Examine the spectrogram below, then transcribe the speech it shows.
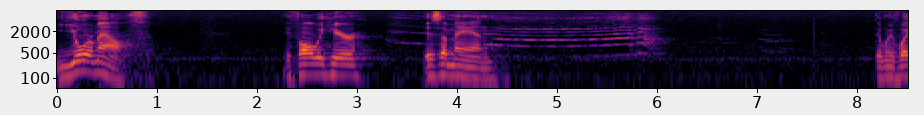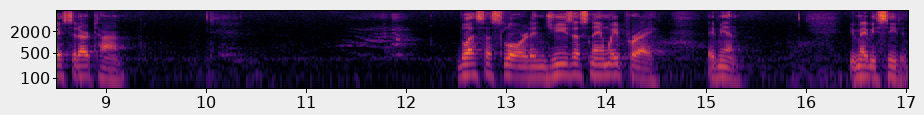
your mouth if all we hear is a man. Then we've wasted our time. Bless us, Lord. In Jesus' name we pray. Amen. You may be seated.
